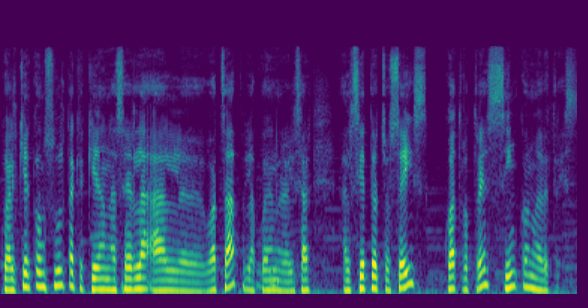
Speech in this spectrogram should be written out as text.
Cualquier consulta que quieran hacerla al eh, WhatsApp la pueden realizar al 786 43593.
